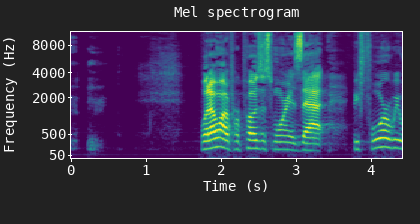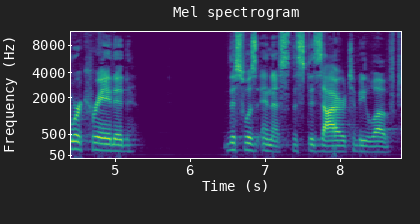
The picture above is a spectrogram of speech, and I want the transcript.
What I want to propose this morning is that before we were created, this was in us, this desire to be loved.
